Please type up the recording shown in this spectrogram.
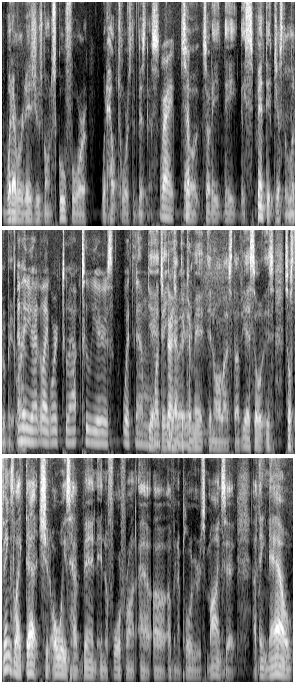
whatever it is you was going to school for would help towards the business. Right. So, so they they they spent it just a little bit, right? And then you had to like work two out two years with them. Yeah, once then you you have to commit and all that stuff. Yeah, so it's so things like that should always have been in the forefront uh, uh, of an employer's mindset. I think now,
